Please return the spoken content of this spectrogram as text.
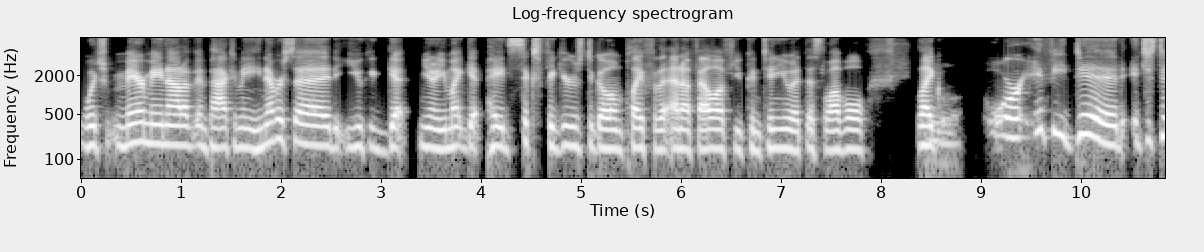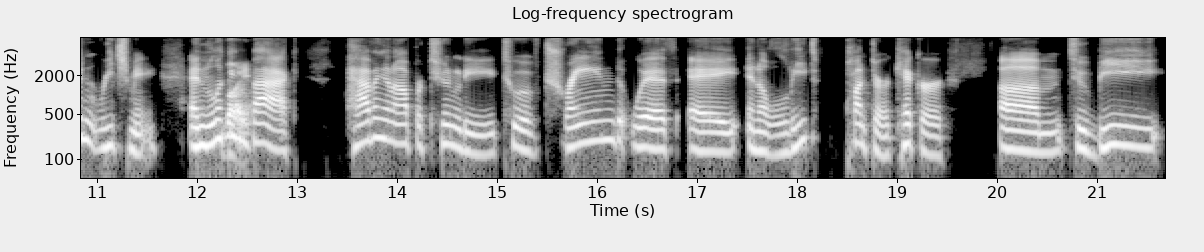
which may or may not have impacted me. He never said you could get, you know, you might get paid six figures to go and play for the NFL if you continue at this level. Like, or if he did, it just didn't reach me. And looking right. back, having an opportunity to have trained with a an elite punter kicker um to be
